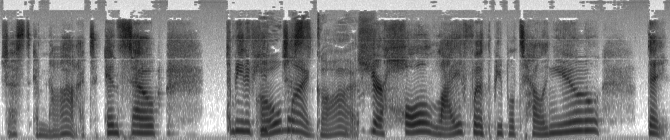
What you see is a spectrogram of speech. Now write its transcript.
just am not. And so I mean, if you oh my gosh, your whole life with people telling you that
